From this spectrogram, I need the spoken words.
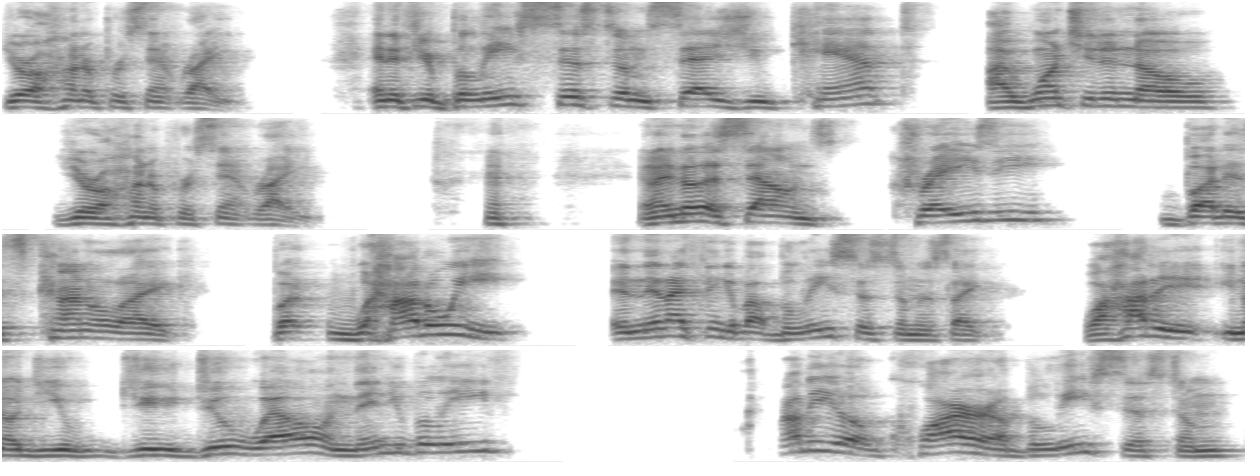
you're 100% right. And if your belief system says you can't, I want you to know you're 100% right. and I know that sounds crazy, but it's kind of like, but how do we? And then I think about belief system. It's like, well, how do you, you know, do you do you do well and then you believe? How do you acquire a belief system?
